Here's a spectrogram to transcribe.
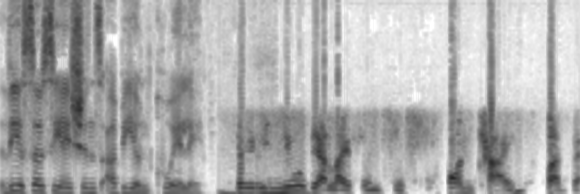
The association's Abion Kwele. They renew their licenses on time but the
